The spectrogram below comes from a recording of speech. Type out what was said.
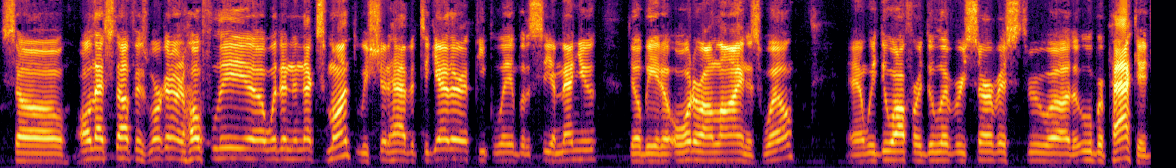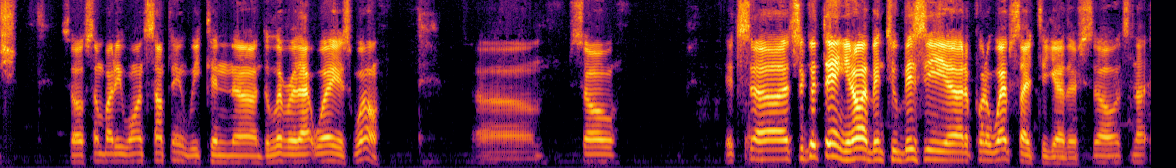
So all that stuff is working on. Hopefully, uh, within the next month, we should have it together. People able to see a menu. They'll be able to order online as well. And we do offer a delivery service through the Uber package. So if somebody wants something, we can uh, deliver that way as well. Um, so it's uh, it's a good thing. You know, I've been too busy uh, to put a website together, so it's not.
